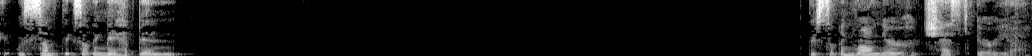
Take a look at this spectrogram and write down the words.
it was something something may have been there's something wrong near her chest area.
